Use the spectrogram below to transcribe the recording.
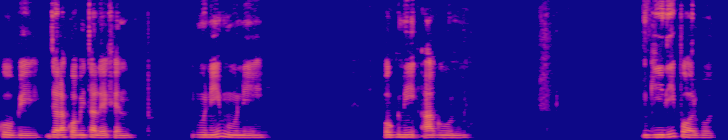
কবি, যারা কবিতা লেখেন। মুনি মুনি। অগ্নি, আগুন। গিরি, পর্বত।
